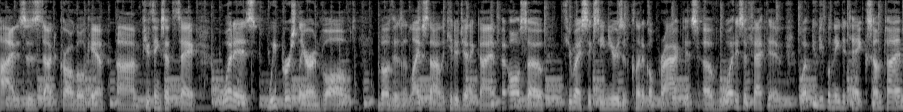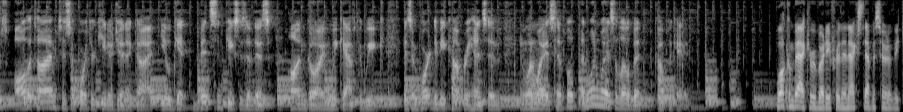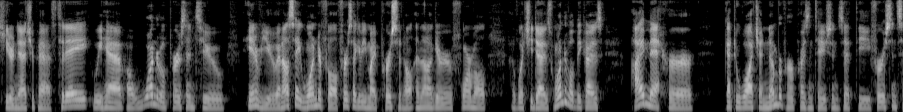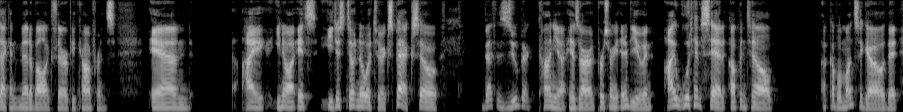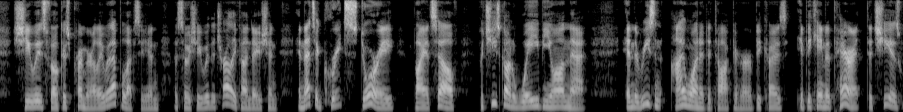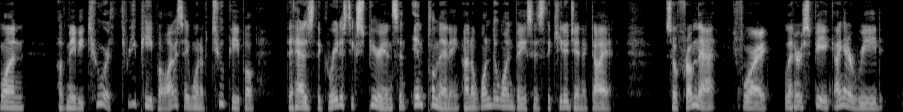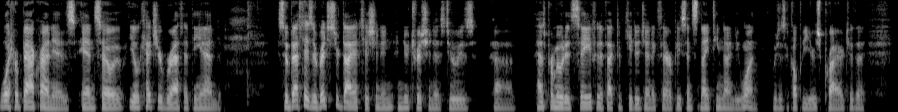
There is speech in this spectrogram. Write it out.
Hi, this is Dr. Carl Goldkamp. A um, few things I have to say. One is, we personally are involved both as a lifestyle, the ketogenic diet, but also through my 16 years of clinical practice of what is effective. What do people need to take sometimes, all the time, to support their ketogenic diet? You'll get bits and pieces of this ongoing week after week. It's important to be comprehensive. In one way, it's simple, and one way, it's a little bit complicated. Welcome back, everybody, for the next episode of the Keto Naturopath. Today, we have a wonderful person to interview, and I'll say wonderful. First, I'll give you my personal, and then I'll give her a formal of what she does. Wonderful because I met her, got to watch a number of her presentations at the first and second metabolic therapy conference, and I, you know, it's you just don't know what to expect. So, Beth Zupec-Kania is our person interview, and I would have said up until a couple months ago that she was focused primarily with epilepsy and associated with the Charlie Foundation. And that's a great story by itself, but she's gone way beyond that. And the reason I wanted to talk to her because it became apparent that she is one of maybe two or three people, I would say one of two people that has the greatest experience in implementing on a one-to-one basis the ketogenic diet. So from that, before I let her speak, I'm going to read what her background is. And so you'll catch your breath at the end. So Beth is a registered dietitian and nutritionist who is uh, has promoted safe and effective ketogenic therapy since 1991, which is a couple years prior to the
